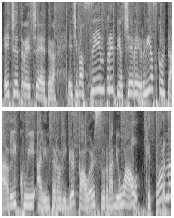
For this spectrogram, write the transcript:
eccetera eccetera e ci fa sempre piacere riascoltarli qui all'interno di Girl Power su Radio Wow che torna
